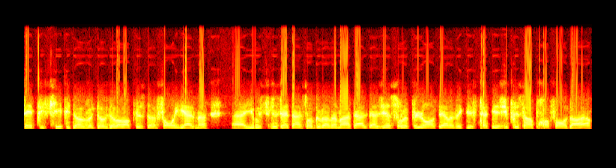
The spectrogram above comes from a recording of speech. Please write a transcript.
simplifiés puis doivent, doivent, avoir plus de fonds également. Euh, il y a aussi des intentions gouvernementales d'agir sur le plus long terme avec des stratégies plus en profondeur.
